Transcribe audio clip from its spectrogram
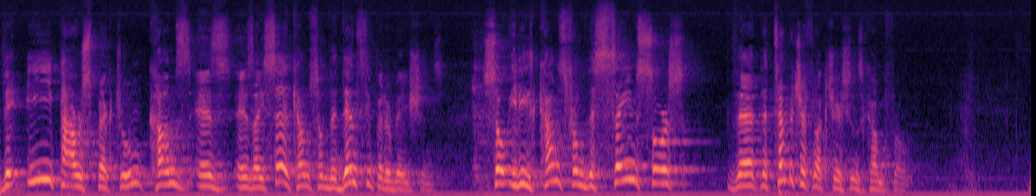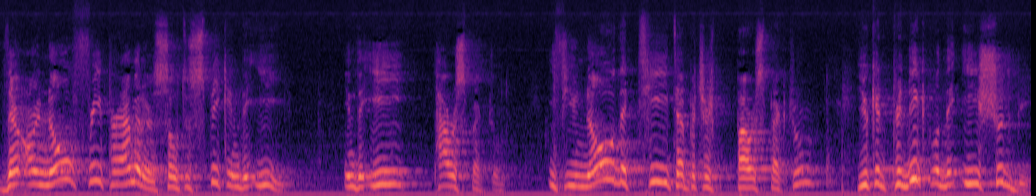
The E power spectrum comes, as, as I said, comes from the density perturbations. So it is, comes from the same source that the temperature fluctuations come from. There are no free parameters, so to speak, in the E, in the E power spectrum. If you know the T temperature power spectrum, you can predict what the E should be.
